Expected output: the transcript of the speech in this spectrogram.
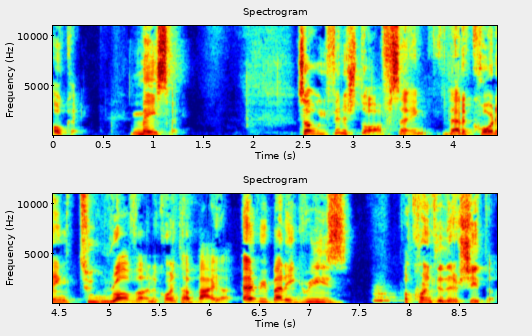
Okay. Meisvei. So we finished off saying that according to Rava and according to Abaya, everybody agrees according to their shita.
